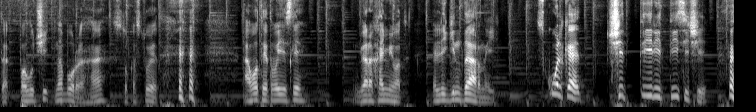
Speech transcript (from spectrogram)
Так, получить набор, ага, столько стоит. А вот этого если... Горохомет. Легендарный. Сколько? 4000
